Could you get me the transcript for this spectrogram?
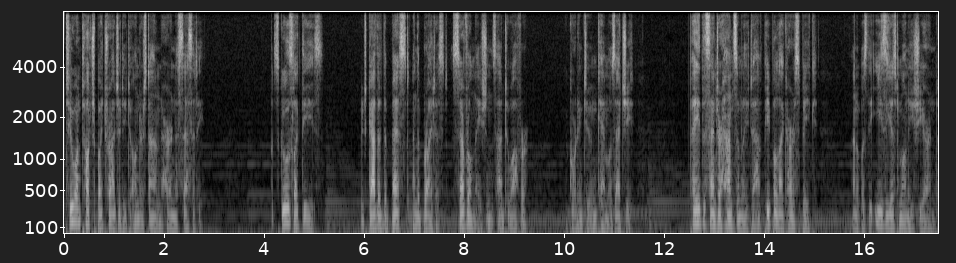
too untouched by tragedy to understand her necessity. But schools like these, which gathered the best and the brightest several nations had to offer, according to Nkemo Zechi, paid the centre handsomely to have people like her speak, and it was the easiest money she earned.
